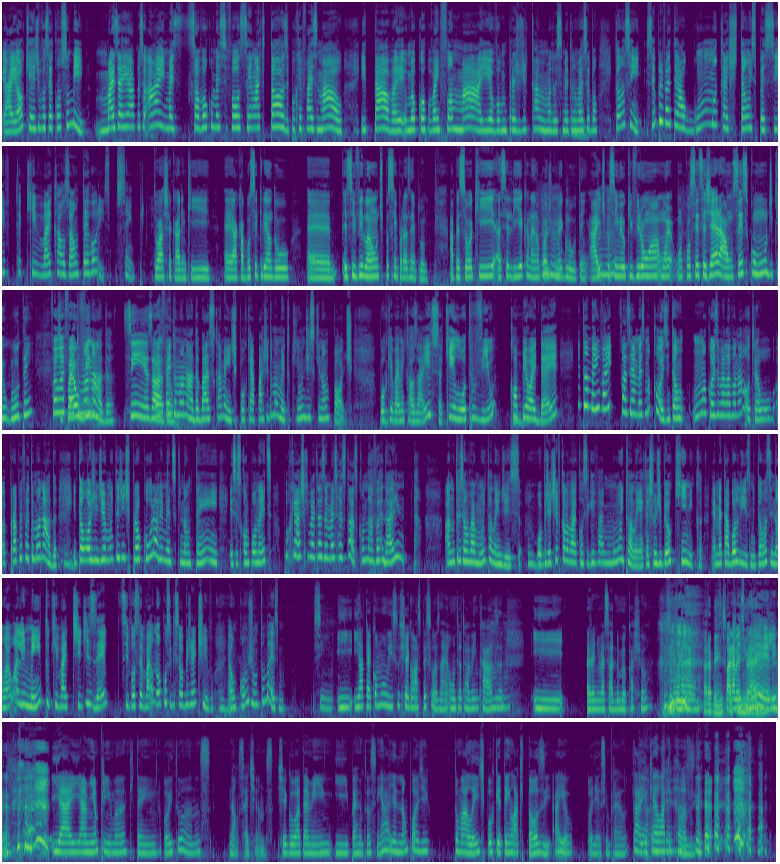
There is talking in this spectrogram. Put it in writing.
Aí é ok de você consumir. Mas aí a pessoa, ai, mas só vou comer se for sem lactose, porque faz mal e tal, vai, o meu corpo vai inflamar e eu vou me prejudicar, meu emagrecimento não vai ser bom. Então, assim, sempre vai ter alguma questão específica que vai causar um terrorismo. Sempre. Tu acha, Karen, que é, acabou se criando é, esse vilão, tipo assim, por exemplo, a pessoa que é celíaca, né, não pode Uhum. comer glúten. Aí, tipo assim, meio que virou uma, uma, uma consciência geral, um senso comum de que o glúten. Foi um Tipo, é efeito o vil- manada. Sim, O exato. efeito manada, basicamente, porque a partir do momento que um diz que não pode, porque vai me causar isso, aquilo, o outro viu, copiou a ideia e também vai fazer a mesma coisa. Então, uma coisa vai levando a outra, o, o próprio efeito manada. Então, hoje em dia, muita gente procura alimentos que não têm esses componentes porque acha que vai trazer mais resultados, quando na verdade a nutrição vai muito além disso. O objetivo que ela vai conseguir vai muito além. É questão de bioquímica, é metabolismo. Então, assim, não é um alimento que vai te dizer se você vai ou não conseguir seu objetivo. É um conjunto mesmo. Sim, e, e até como isso chegam às pessoas, né? Ontem eu tava em casa e era aniversário do meu cachorro. Parabéns. Parabéns pra ele. E aí a minha prima, que tem oito anos, não, sete anos, chegou até mim e perguntou assim, ah, ele não pode tomar leite porque tem lactose? Aí eu olhei assim pra ela, tá, e É, o que é ok. lactose?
